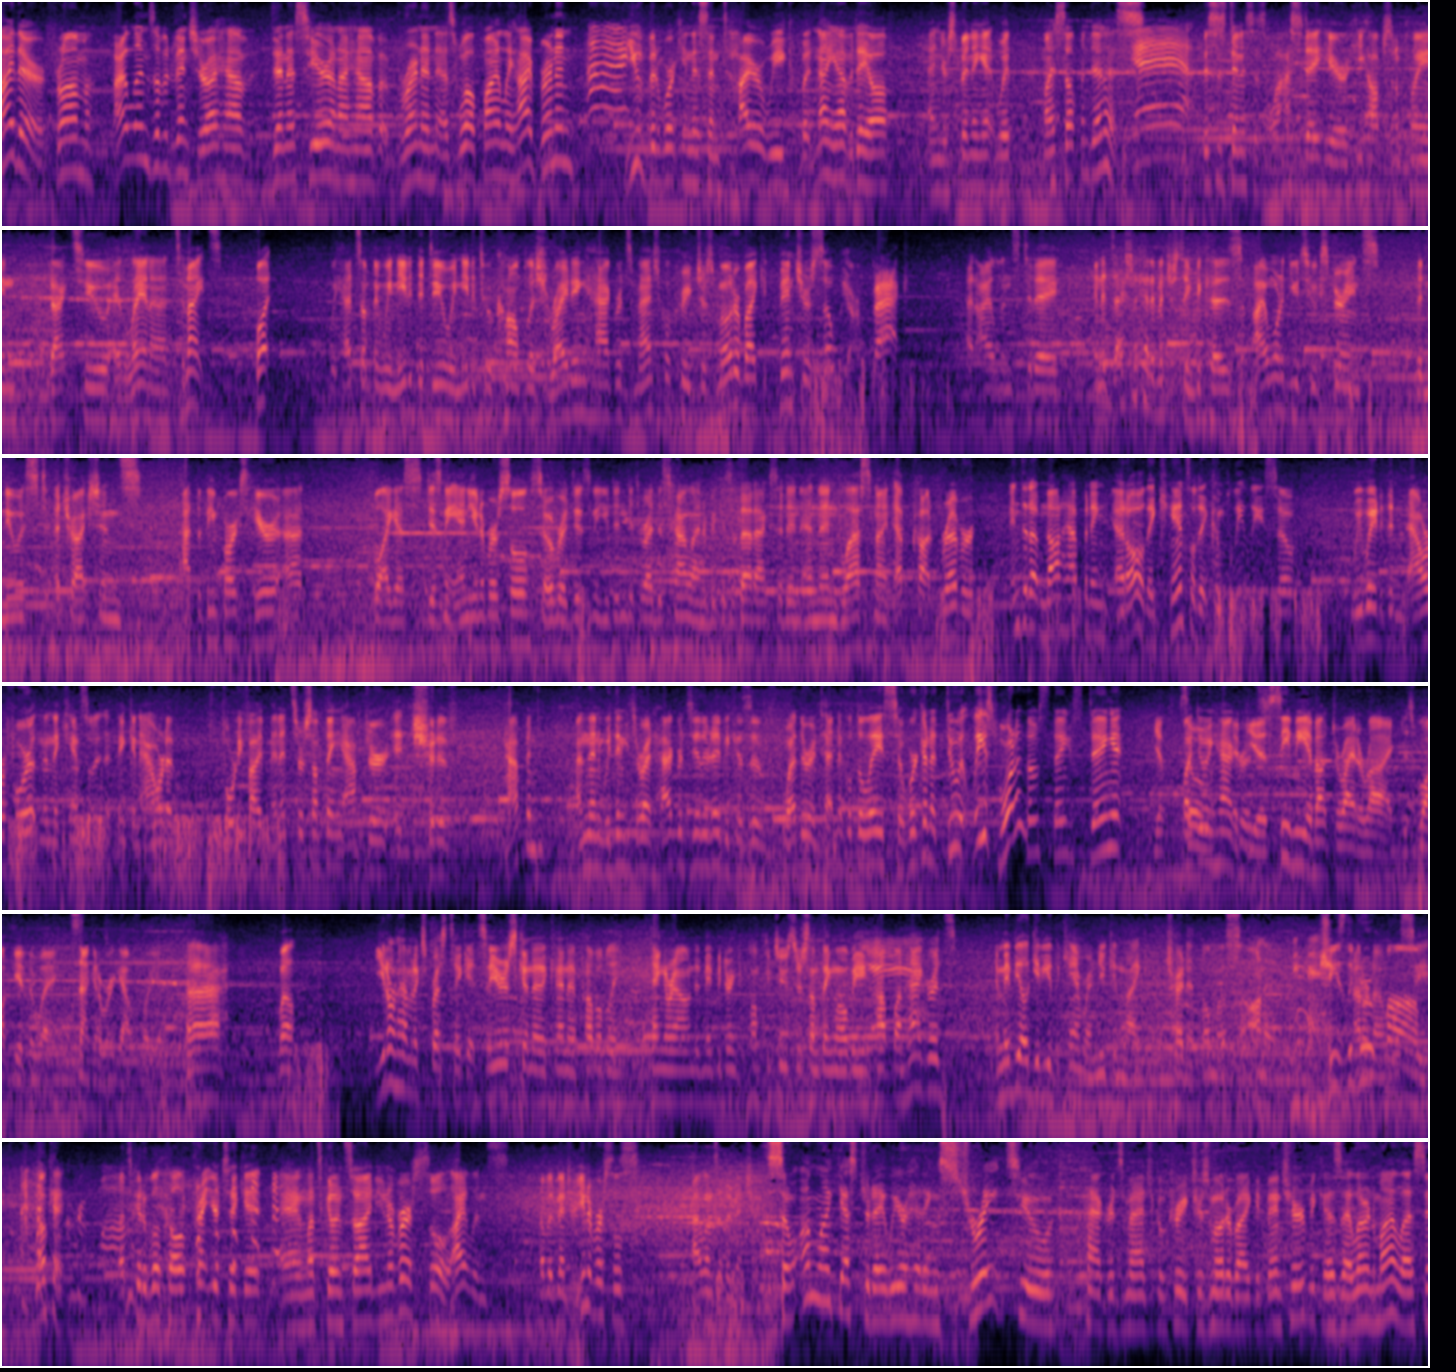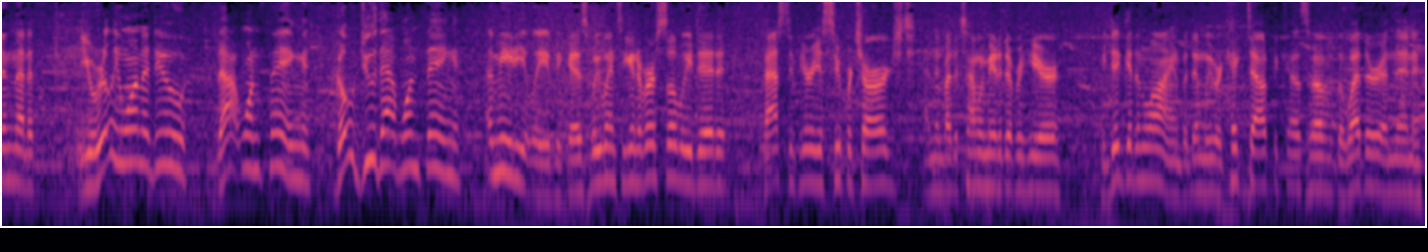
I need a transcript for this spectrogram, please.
Hi there, from Islands of Adventure, I have Dennis here and I have Brennan as well, finally. Hi Brennan! Hi! You've been working this entire week, but now you have a day off and you're spending it with myself and Dennis. Yeah! This is Dennis's last day here. He hops on a plane back to Atlanta tonight, but we had something we needed to do. We needed to accomplish riding Hagrid's Magical Creatures Motorbike Adventure, so we are back at Islands today. And it's actually kind of interesting because I wanted you to experience the newest attractions at the theme parks here at, well, I guess Disney and Universal. So over at Disney, you didn't get to ride the Skyliner because of that accident. And then last night, Epcot Forever ended up not happening at all. They canceled it completely. So we waited an hour for it and then they canceled it, I think an hour to 45 minutes or something after it should have happened. And then we didn't get to ride Hagrid's the other day because of weather and technical delays. So we're gonna do at least one of those things, dang it. Yep. By so doing Hagrid's. if you see me about to ride a ride, just walk the other way. It's not gonna work out for you. Ah, uh, well, you don't have an express ticket, so you're just gonna kind of probably hang around and maybe drink pumpkin juice or something while we hop on Hagrid's. And maybe I'll give you the camera and you can like try to film us on it. She's the I don't group know, mom. We'll see. Okay, let's go to Will Call, print your ticket, and let's go inside Universal Islands of Adventure. Universal's Islands of Adventure. So unlike yesterday, we are heading straight to Hagrid's Magical Creatures Motorbike Adventure because I learned my lesson that if you really want to do that one thing, go do that one thing immediately because we went to Universal, we did Fast and Furious Supercharged, and then by the time we made it over here, we did get in line, but then we were kicked out because of the weather and then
